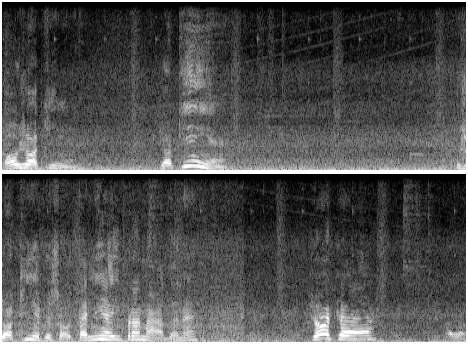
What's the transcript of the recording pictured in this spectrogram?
Olha o Joaquim. Joaquinha. O Joquinha, pessoal, tá nem aí pra nada, né? Joca! Olha lá.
